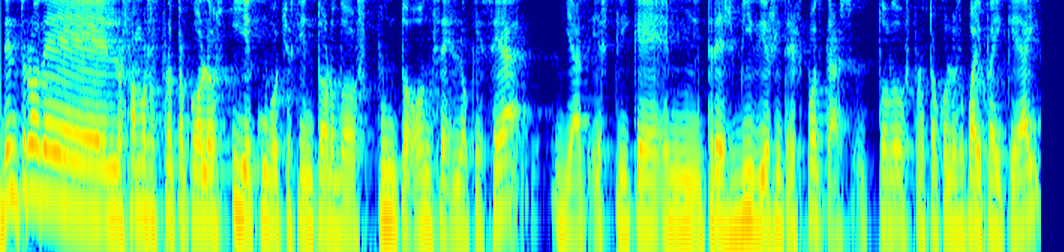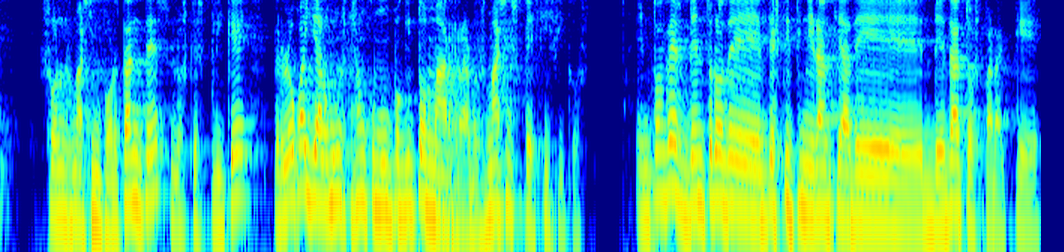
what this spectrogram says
Dentro de los famosos protocolos IEQ 802.11, lo que sea, ya expliqué en tres vídeos y tres podcasts todos los protocolos Wi-Fi que hay, son los más importantes, los que expliqué, pero luego hay algunos que son como un poquito más raros, más específicos. Entonces, dentro de, esta itinerancia de datos para que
